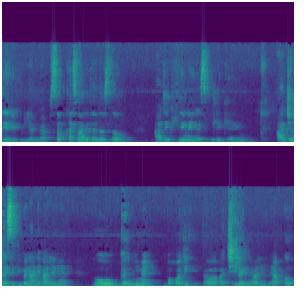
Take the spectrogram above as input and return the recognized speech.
Creative food lab में आप सबका स्वागत है दोस्तों। आज एक फिर नई रेसिपी लेके आई हूँ। आज जो रेसिपी बनाने वाले हैं, वो गर्मी में बहुत ही अच्छी लगने वाली है आपको,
